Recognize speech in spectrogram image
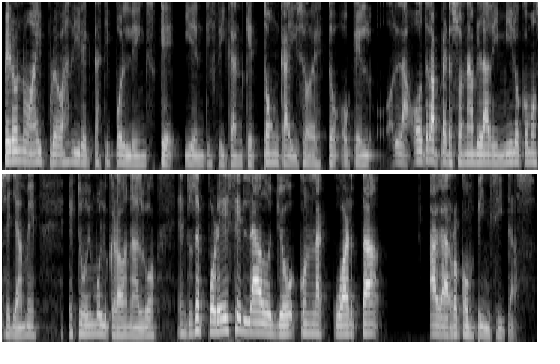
pero no hay pruebas directas tipo links que identifican que Tonka hizo esto o que la otra persona, Vladimir o como se llame, estuvo involucrado en algo. Entonces por ese lado yo con la cuarta agarro con pincitas,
